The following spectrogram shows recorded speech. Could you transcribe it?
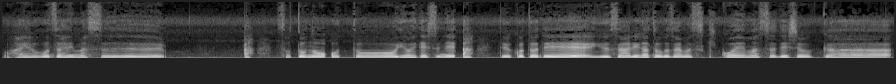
おはようございます。あ外の音良いですね。あということでゆうさんありがとうございます。聞こえますでしょうか。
